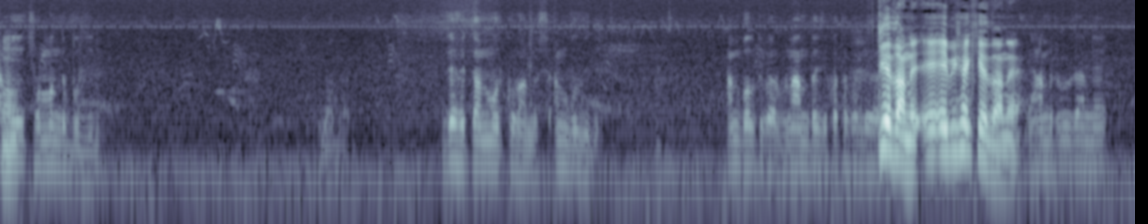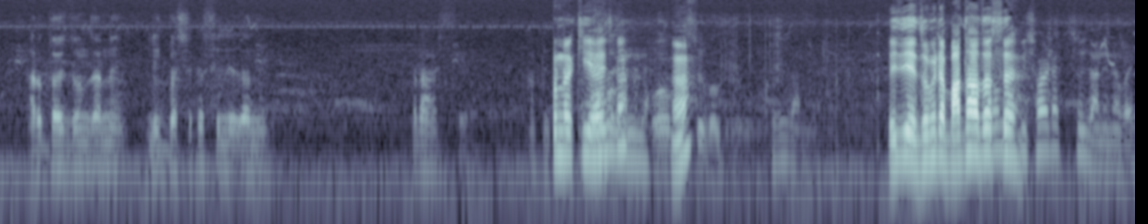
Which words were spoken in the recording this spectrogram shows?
আমি এই সম্বন্ধে বুঝি না যে হয়তো আমি মূর্খ মানুষ আমি বুঝি না আমি বলতে পারব না আন্দাজে কথা বলে কে জানে? এই বিষয়ে কে জানে? আমিরুল জানে আরও দশ জন জানে লিখবার শেখে ছেলে জানে। তারা আসছে। আপনার কি হয়েছে? হ্যাঁ? না। এই যে জমিটা বাধা যাচ্ছে। বিষয়টা কিছুই জানি না ভাই।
